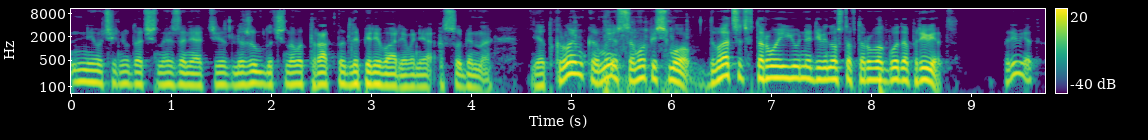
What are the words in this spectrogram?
не очень удачное занятие для желудочного тракта, для переваривания особенно. И откроем-ка мы само письмо. 22 июня 92 года. Привет. Привет.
